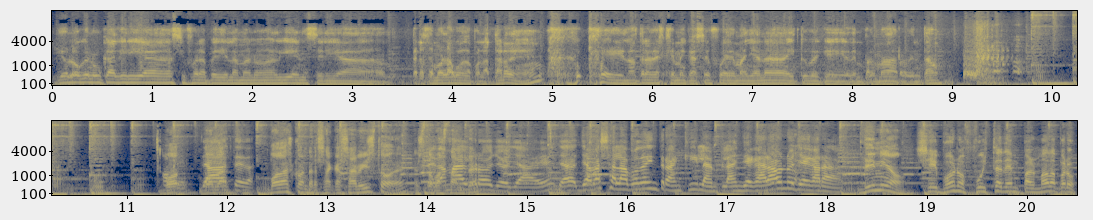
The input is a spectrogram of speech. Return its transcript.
Yo lo que nunca diría si fuera a pedir la mano a alguien sería, pero hacemos la boda por la tarde, ¿eh? que la otra vez que me casé fue de mañana y tuve que ir de empalmada reventado. Bo- Ya boda- te da. Bodas con resaca se ha visto, ¿eh? Esto Te da mal rollo ya, ¿eh? Ya, ya vas a la boda intranquila, en plan, ¿llegará o no llegará? Dinio. Sí, bueno, fuiste de empalmada, pero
